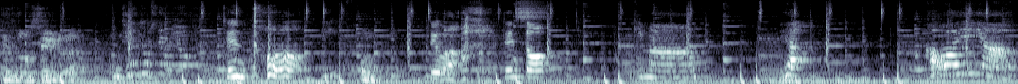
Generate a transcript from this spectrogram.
転倒してみる転倒してみよ。店頭うんでは店頭ういきます。いや可愛いや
